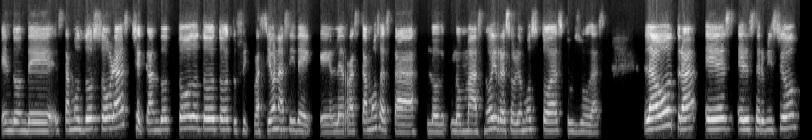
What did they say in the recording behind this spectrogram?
en donde estamos dos horas checando todo, todo, toda tu situación, así de que le rascamos hasta lo, lo más, ¿no? Y resolvemos todas tus dudas. La otra es el servicio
